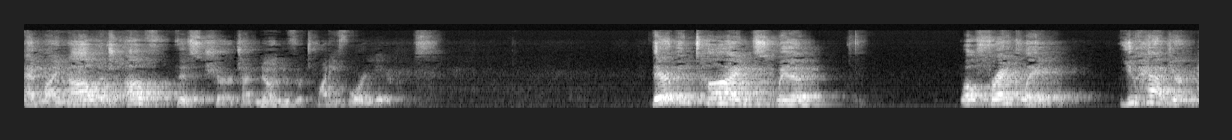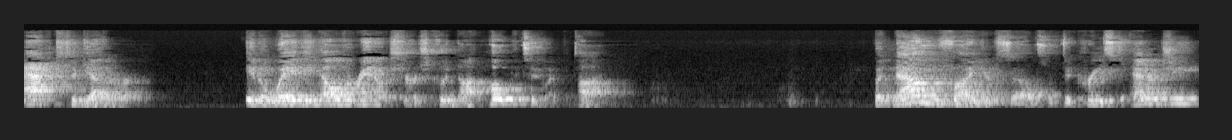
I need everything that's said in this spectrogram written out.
and my knowledge of this church. I've known you for 24 years. There have been times when, well, frankly, you had your act together in a way the El Verano Church could not hope to at the time. But now you find yourselves with decreased energy,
